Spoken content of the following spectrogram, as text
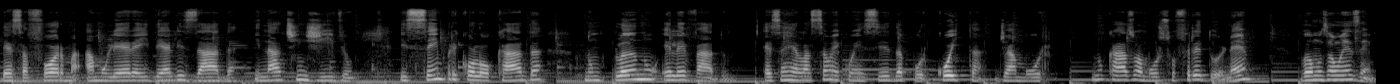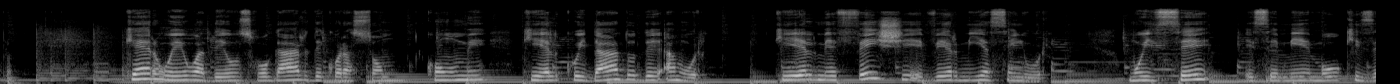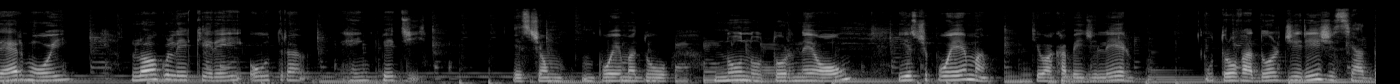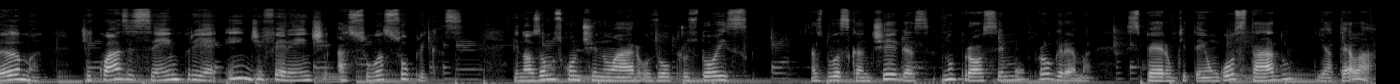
Dessa forma, a mulher é idealizada, inatingível e sempre colocada num plano elevado. Essa relação é conhecida por coita de amor, no caso, amor sofredor, né? Vamos a um exemplo. Quero eu a Deus rogar de coração, como que ele cuidado de amor, que ele me feixe ver minha Senhor. Moisés, esse me mo quiser moi, logo lhe querei outra reimpedir. Este é um, um poema do Nuno Torneol. E este poema que eu acabei de ler, o trovador dirige-se à dama que quase sempre é indiferente às suas súplicas. E nós vamos continuar os outros dois, as duas cantigas, no próximo programa. Espero que tenham gostado e até lá!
